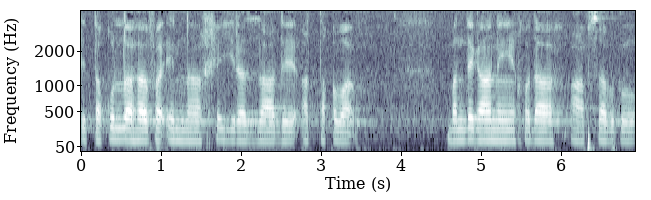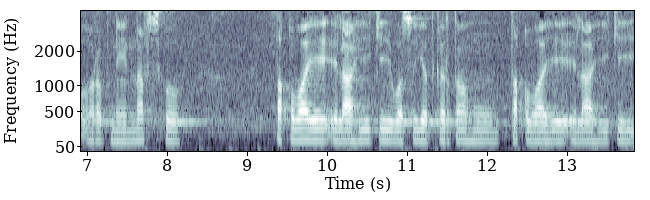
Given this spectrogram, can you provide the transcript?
اتق اللہ فن خیر الزاد التقوی. بندگان خدا، آپ سب کو اور اپنے نفس کو تقوی الہی کی وصیت کرتا ہوں، تقوی الہی کی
